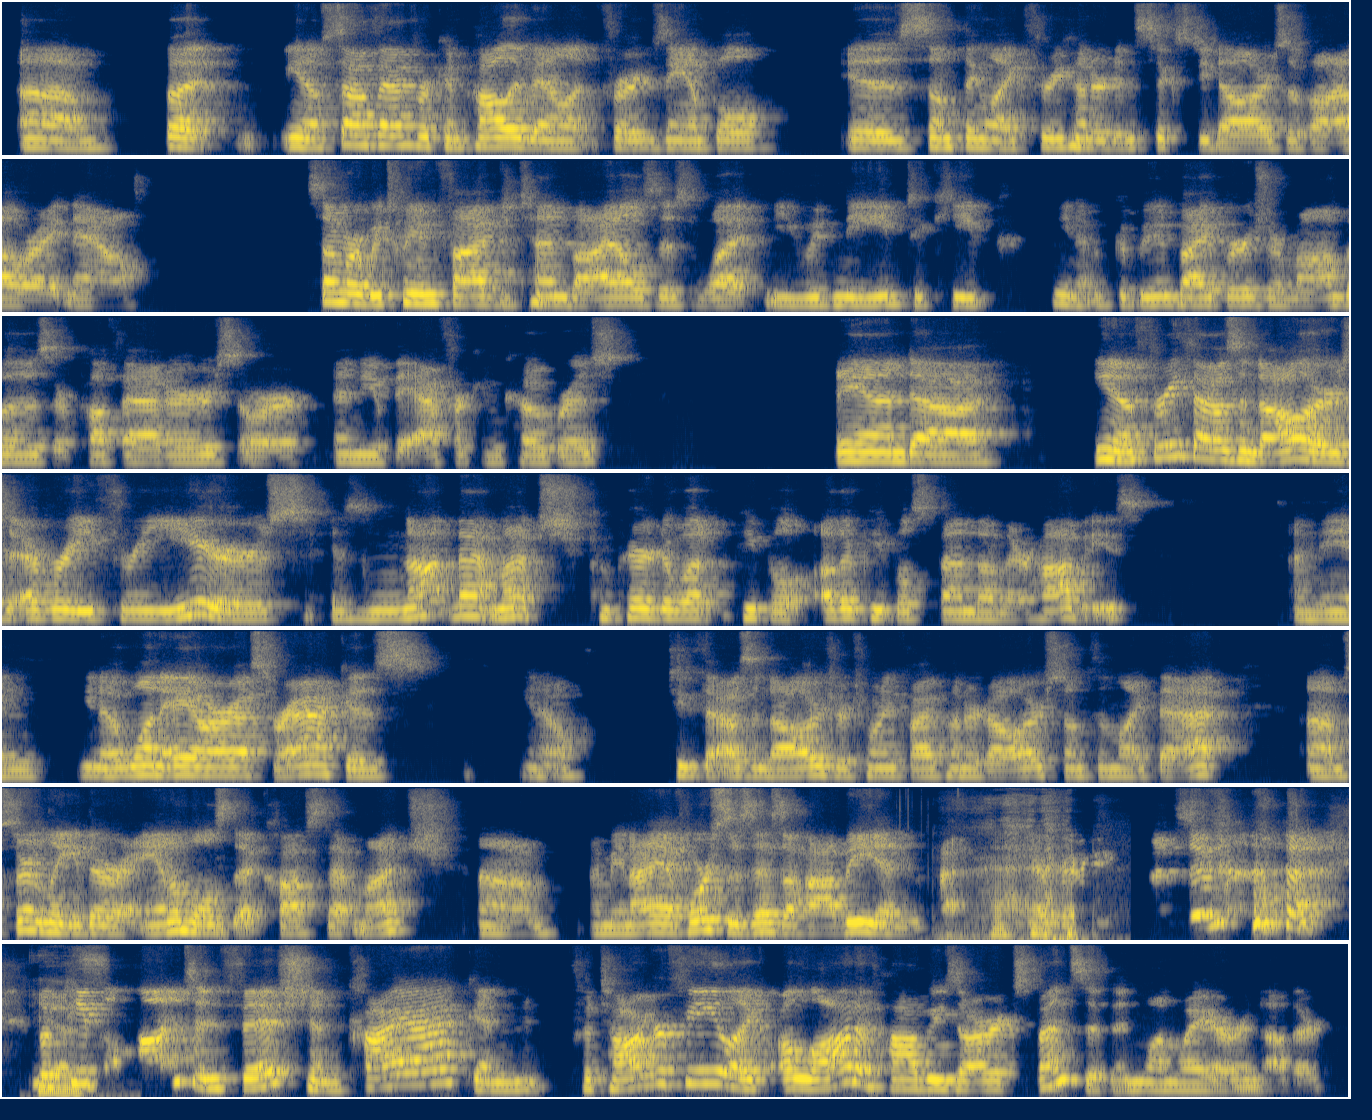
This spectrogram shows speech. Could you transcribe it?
Um, but you know, South African polyvalent, for example, is something like $360 a vial right now. Somewhere between five to 10 vials is what you would need to keep, you know, gaboon vipers or mambas or puff adders or any of the African cobras. And, uh, you know, $3,000 every three years is not that much compared to what people, other people spend on their hobbies. I mean, you know, one ARS rack is, you know, $2,000 or $2,500, something like that. Um, certainly, there are animals that cost that much. Um, I mean, I have horses as a hobby, and they're very expensive. but yes. people hunt and fish and kayak and photography. Like a lot of hobbies are expensive in one way or another.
